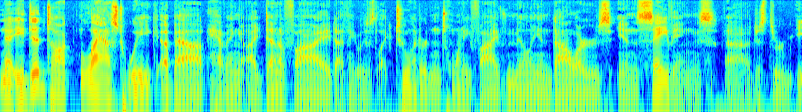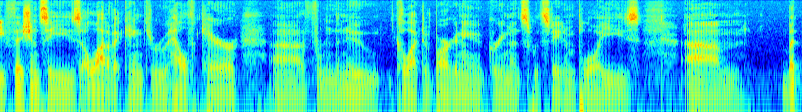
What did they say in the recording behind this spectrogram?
Now, he did talk last week about having identified, I think it was like $225 million in savings uh, just through efficiencies. A lot of it came through health care uh, from the new collective bargaining agreements with state employees. Um, but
